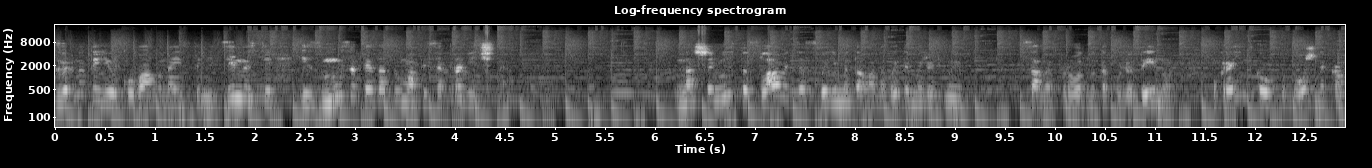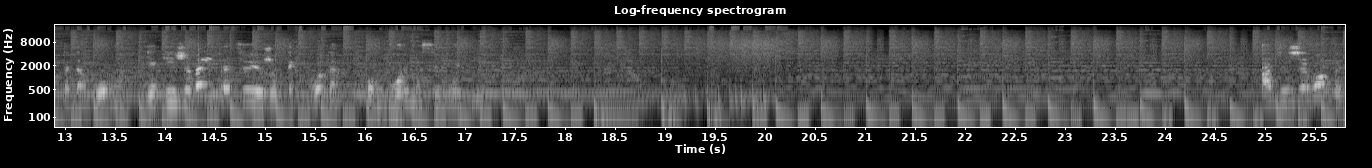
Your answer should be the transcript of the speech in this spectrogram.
звернути їх увагу на істинні цінності і змусити задуматися про вічне. Наше місто славиться своїми талановитими людьми. Саме про одну таку людину, українського художника, педагога, який живе і працює в жовтих водах, поговоримо сьогодні. Адже живопис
